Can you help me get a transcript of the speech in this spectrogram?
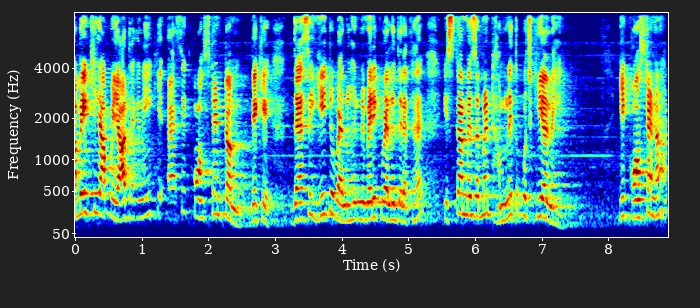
अब एक चीज़ आपको याद रखनी है कि ऐसे कांस्टेंट टर्म देखिए, जैसे ये जो वैल्यू है न्यूमेरिक वैल्यू दे रखा है, इसका मेज़रमेंट हमने तो कुछ किया नहीं। ये कांस्टेंट है ना,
